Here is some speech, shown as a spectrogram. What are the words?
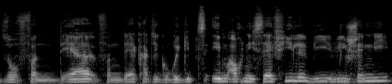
so von der, von der Kategorie gibt es eben auch nicht sehr viele wie, Mhm. wie Shindy.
